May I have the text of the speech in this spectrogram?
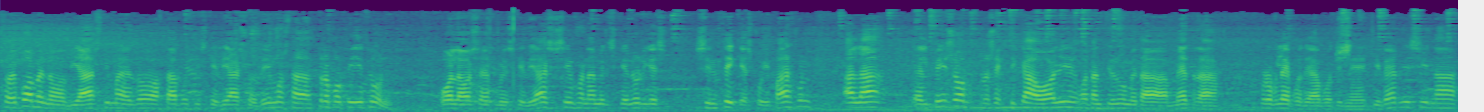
Στο επόμενο διάστημα, εδώ αυτά που έχει σχεδιάσει ο Δήμος θα τροποποιηθούν όλα όσα έχουμε σχεδιάσει σύμφωνα με τις καινούργιες συνθήκες που υπάρχουν αλλά ελπίζω προσεκτικά όλοι όταν τηρούμε τα μέτρα που προβλέπονται από την ε, κυβέρνηση να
